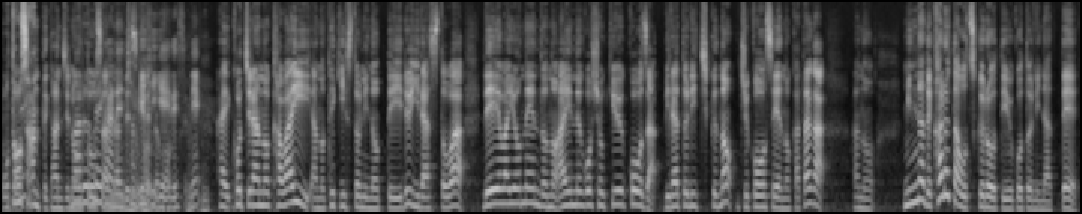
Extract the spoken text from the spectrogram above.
お父さんって感じのお丸父さんなんですけれども。げですね。はい、こちらの可愛いあのテキストに載っているイラストは令和4年度のアイヌ語初級講座ビラトリ地区の受講生の方があのみんなでカルタを作ろうっていうことになって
